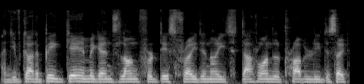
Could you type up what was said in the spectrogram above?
and you've got a big game against Longford this Friday night. That one will probably decide.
